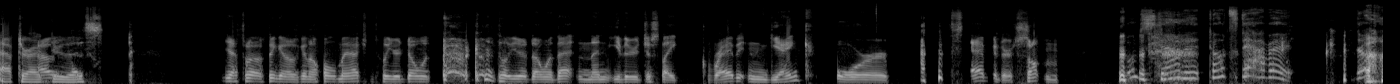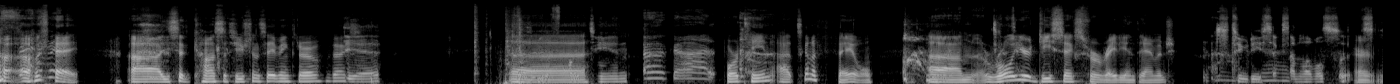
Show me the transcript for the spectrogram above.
after I Uh, do this? Yeah, that's what I was thinking. I was gonna hold my action until you're done with until you're done with that, and then either just like grab it and yank, or stab it or something. Don't stab it. Don't stab it. Don't stab Uh, it. okay. Uh, you said Constitution saving throw, Vex? Yeah. Uh, 14. Oh God. 14. Uh, it's gonna fail. Um, roll your d6 for radiant damage. It's Oh, 2d6 God. on level 6. Or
